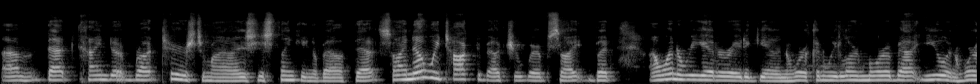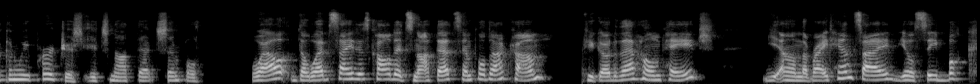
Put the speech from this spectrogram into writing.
um, that kind of brought tears to my eyes just thinking about that. So I know we talked about your website, but I want to reiterate again where can we learn more about you and where can we purchase? It's not that simple. Well, the website is called it's not that simple.com. If you go to that homepage, on the right hand side, you'll see book.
